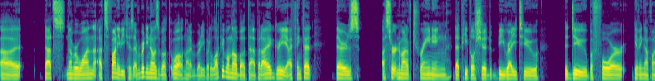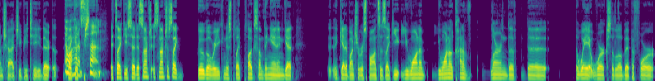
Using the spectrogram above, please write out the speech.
uh that's number one. That's funny because everybody knows about well, not everybody, but a lot of people know about that. But I agree. I think that there's a certain amount of training that people should be ready to to do before giving up on ChatGPT. There Oh, like 100%. it's like you said, it's not it's not just like Google where you can just like plug something in and get get a bunch of responses. Like you you want to you want to kind of learn the the the way it works a little bit before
